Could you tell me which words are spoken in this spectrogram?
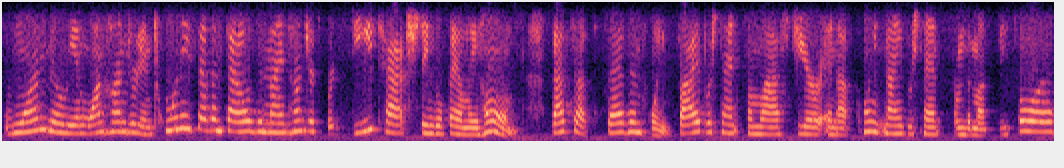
one million one hundred and twenty-seven thousand nine hundred for detached single-family homes. That's up 7.5% from last year and up 0.9% from the month before.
